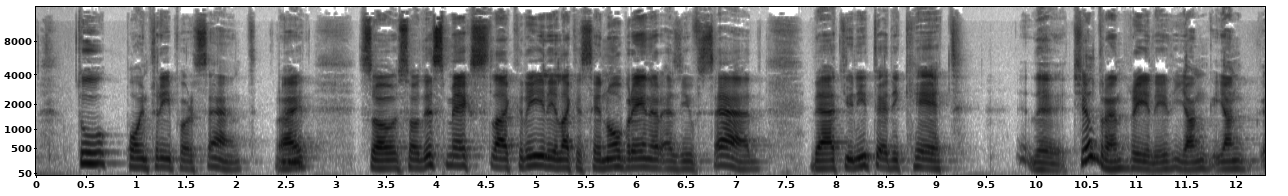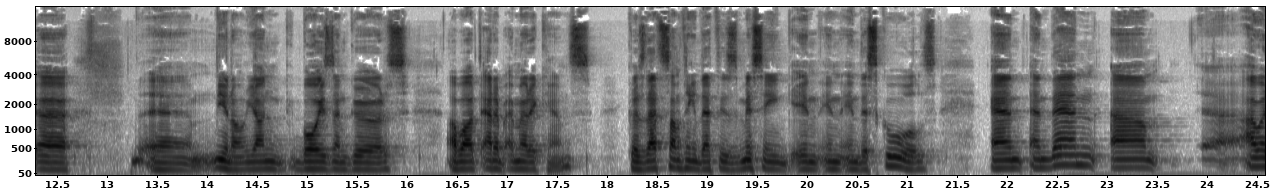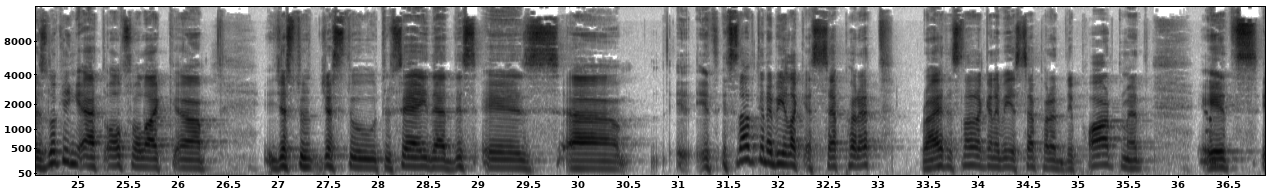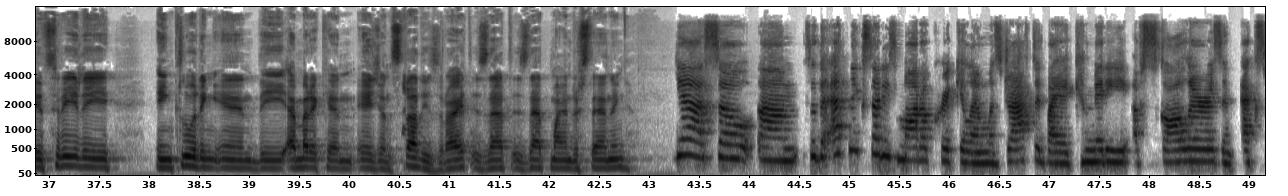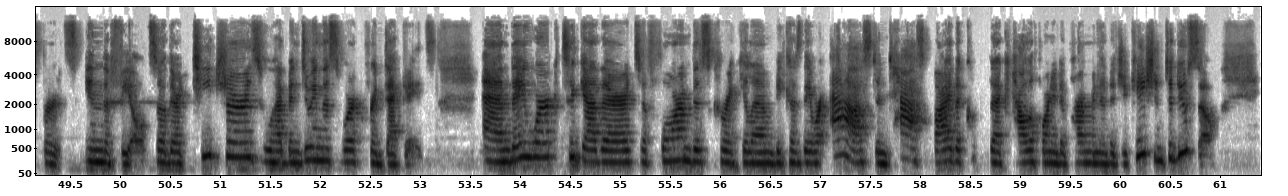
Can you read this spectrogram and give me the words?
2.3%, right? Mm-hmm. So, so this makes like really, like I say, no-brainer, as you've said, that you need to educate the children, really, young, young, uh, um, you know, young boys and girls about Arab Americans, because that's something that is missing in, in, in the schools. And, and then um, uh, I was looking at also like, uh, just to just to to say that this is uh, it, it's not going to be like a separate right? It's not going to be a separate department. It's it's really including in the american asian studies right? Is that is that my understanding yeah, so um, so the ethnic studies model curriculum was drafted by a committee of scholars and experts in the field. So they're teachers who have been doing this work for decades, and they worked together to form this curriculum because they were asked and tasked by the, the California Department of Education to do so.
